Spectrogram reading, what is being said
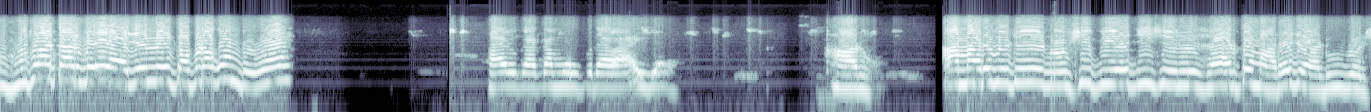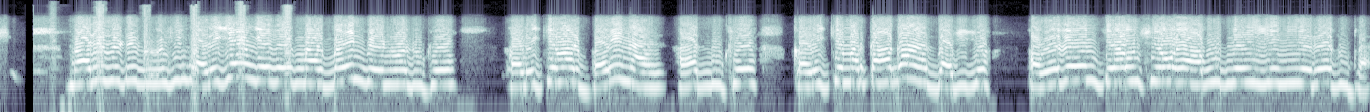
ઉભું થા તાર ભાઈ આજે નહીં, કપડા કોણ ધોવે? હારું કાકા, હું ઉપડા આવી જાઉં. હારું. આ મારે બેટી ડોશી પિયાજી છે એટલે સાર તો મારે જ વાડવું પડશે. મારી બેટી ડોશી ઘડી કેમ કે મારા બહેન બેનમાં દુખે. ઘડી કે મારા ભાઈ ના હાથ દુખે. ઘડી કે મારા કાકા હાથ ભાજી ગયો. હવે તો એમ કેવું છે હોય આવું જ નહીં એની એ થાય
